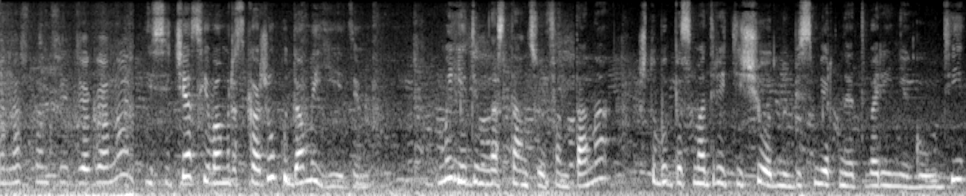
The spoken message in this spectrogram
Мы на станции Диагональ. И сейчас я вам расскажу, куда мы едем. Мы едем на станцию Фонтана, чтобы посмотреть еще одно бессмертное творение Гауди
